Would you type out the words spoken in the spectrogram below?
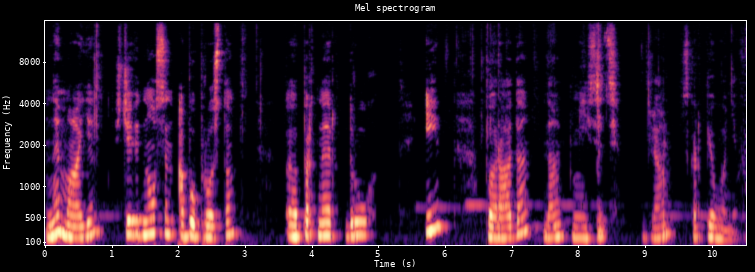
немає ще відносин, або просто е, партнер, друг, і порада на місяць для скорпіонів.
